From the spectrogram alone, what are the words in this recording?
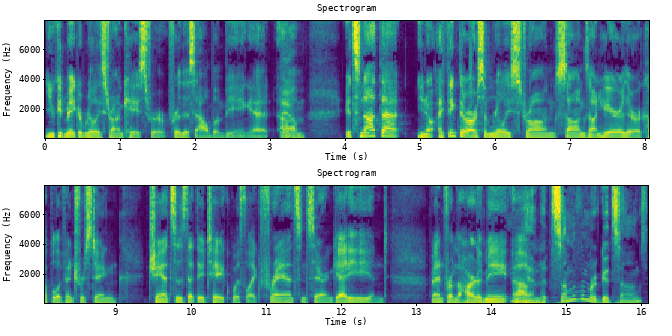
you could make a really strong case for for this album being it. Um, it's not that you know. I think there are some really strong songs on here. There are a couple of interesting chances that they take with like France and Serengeti and and from the heart of me. Um, yeah, but some of them are good songs,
